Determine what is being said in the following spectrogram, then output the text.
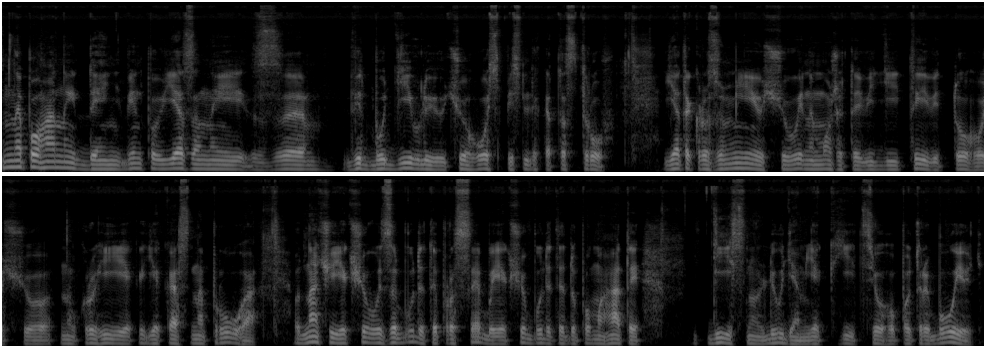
непоганий день. Він пов'язаний з відбудівлею чогось після катастроф. Я так розумію, що ви не можете відійти від того, що навкруги є якась напруга. Одначе, якщо ви забудете про себе, якщо будете допомагати дійсно людям, які цього потребують,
